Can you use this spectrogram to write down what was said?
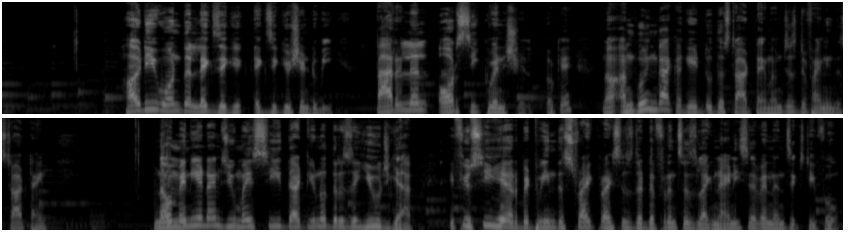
How do you want the legs execution to be parallel or sequential okay? Now i'm going back again to the start time. I'm just defining the start time. Now many times you may see that you know there is a huge gap. If you see here between the strike prices the difference is like 97 and 64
